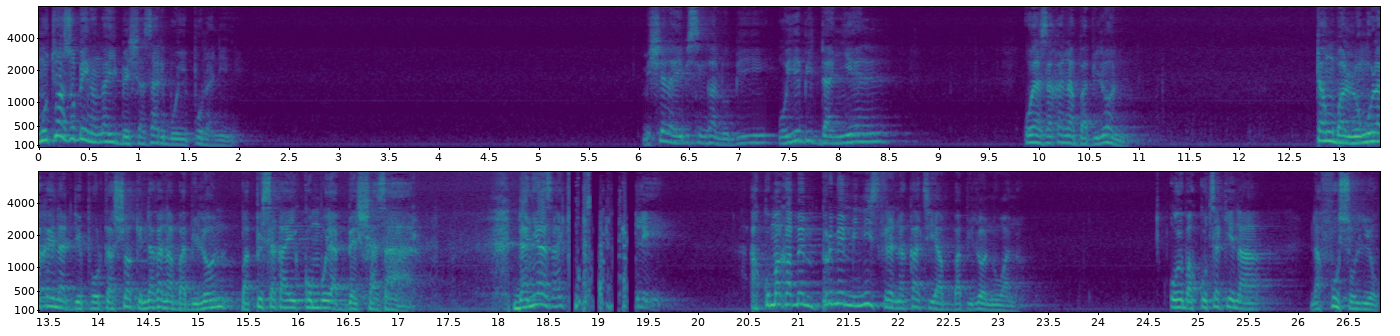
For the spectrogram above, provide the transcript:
moto azobenga ngai belshazzar boye mpo na nini Michel ayebisi nga alobi oyebi Daniel oyo azalaka na Babylone ntango balongolaka ye na deportation akendaka na Babylone bapesaka ye nkombo ya Belshazzar Daniel azalaki akomaka meme premier ministre na kati ya Babylone wana oyo bakotisaki ye na, na foso lion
